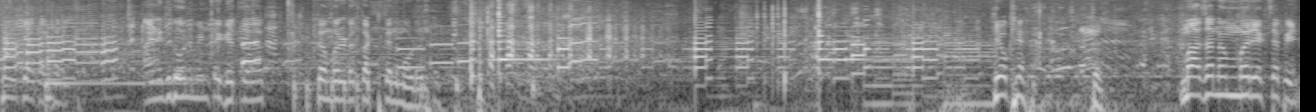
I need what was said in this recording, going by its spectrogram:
ठेव की आता आणि दोन मिनिटं घेतलं ना कटकन मोडल ओके माझा नंबर एकचा पेंट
